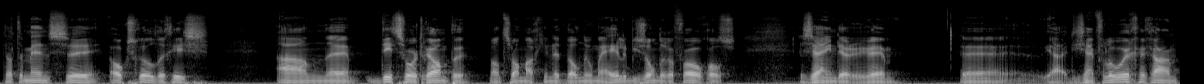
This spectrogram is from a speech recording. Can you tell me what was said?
dat de mens uh, ook schuldig is aan uh, dit soort rampen. Want zo mag je het wel noemen. Hele bijzondere vogels zijn er. ja, die zijn verloren gegaan.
